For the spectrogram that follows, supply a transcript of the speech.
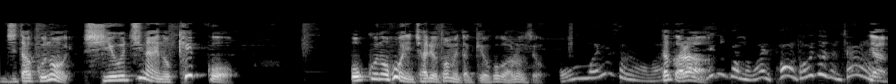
自宅の私有地内の結構、奥の方にチャリを止めた記憶があるんですよ。ほんまにそれはお前。だから玄関の前にパン食べといたんちゃうの？いや、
